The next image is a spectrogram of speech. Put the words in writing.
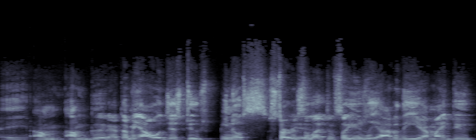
hey, I'm I'm good at. I mean, I would just do you know certain Yeah. selective. So usually out of the year, I might do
